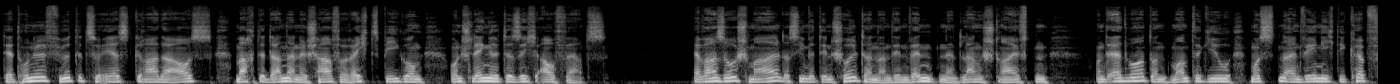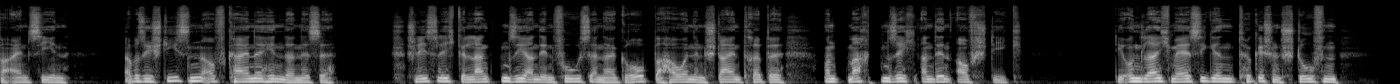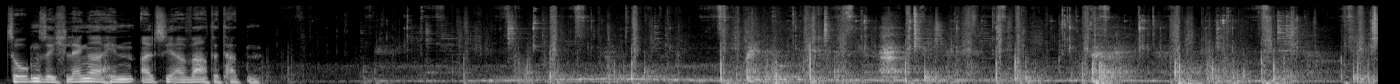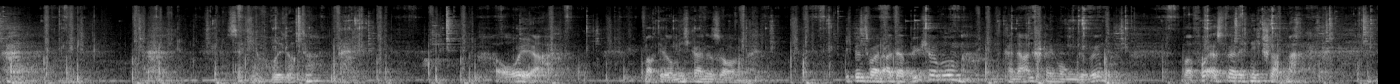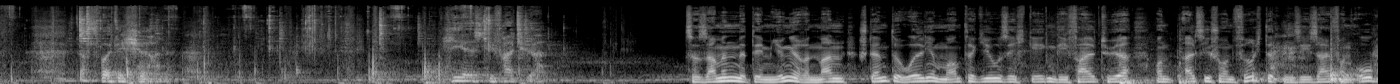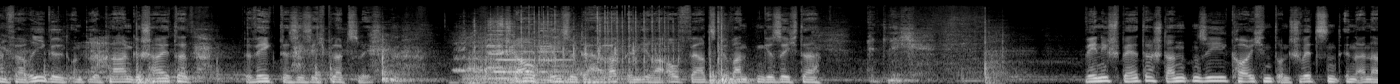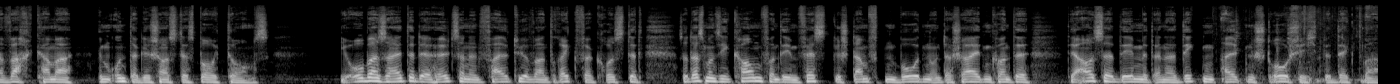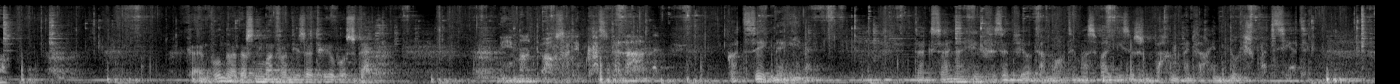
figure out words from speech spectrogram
Der Tunnel führte zuerst geradeaus, machte dann eine scharfe Rechtsbiegung und schlängelte sich aufwärts. Er war so schmal, dass sie mit den Schultern an den Wänden entlang streiften, und Edward und Montague mussten ein wenig die Köpfe einziehen, aber sie stießen auf keine Hindernisse. Schließlich gelangten sie an den Fuß einer grob behauenen Steintreppe und machten sich an den Aufstieg. Die ungleichmäßigen, tückischen Stufen zogen sich länger hin, als sie erwartet hatten. Seid ihr wohl, Doktor? Oh ja. Mach dir um mich keine Sorgen. Ich bin zwar ein alter Bücherwurm und keine Anstrengungen gewöhnt, aber vorerst werde ich nicht schlapp machen. Das wollte ich hören. Hier ist die Falltür. Zusammen mit dem jüngeren Mann stemmte William Montague sich gegen die Falltür, und als sie schon fürchteten, sie sei von oben verriegelt und ihr Plan gescheitert, bewegte sie sich plötzlich. Staub rieselte herab in ihre aufwärts gewandten Gesichter. Endlich. Wenig später standen sie, keuchend und schwitzend, in einer Wachkammer im Untergeschoss des Burgturms. Die Oberseite der hölzernen Falltür war dreckverkrustet, so dass man sie kaum von dem festgestampften Boden unterscheiden konnte, der außerdem mit einer dicken alten Strohschicht bedeckt war. Kein Wunder, dass niemand von dieser Tür wusste. Niemand außer dem Kastellan. Gott segne ihn. Dank seiner Hilfe sind wir unter Mortimers walisischen Wachen einfach hindurchspaziert.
